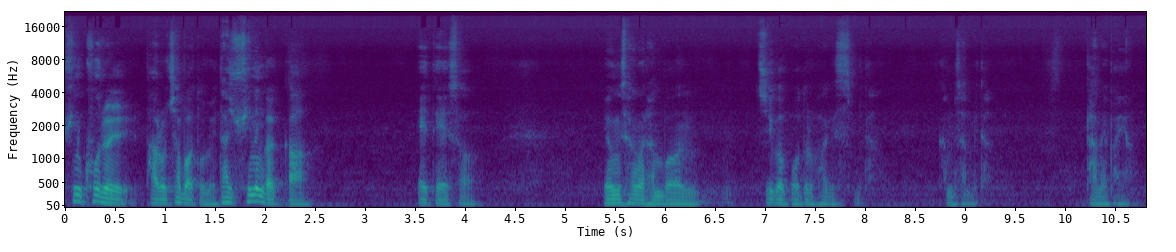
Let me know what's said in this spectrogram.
휜 코를 바로 잡아도 왜 다시 휘는 걸까에 대해서 영상을 한번 찍어 보도록 하겠습니다. 감사합니다. 다음에 봐요.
